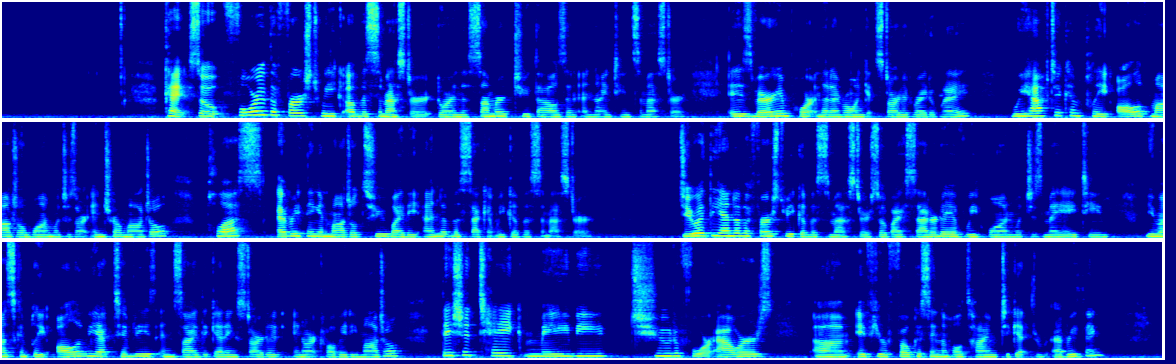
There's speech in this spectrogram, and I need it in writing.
Okay, so for the first week of the semester during the summer 2019 semester, it is very important that everyone gets started right away we have to complete all of Module 1, which is our intro module, plus everything in Module 2 by the end of the second week of the semester. Due at the end of the first week of the semester, so by Saturday of week 1, which is May 18th, you must complete all of the activities inside the Getting Started in Art 1280 module. They should take maybe two to four hours um, if you're focusing the whole time to get through everything.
